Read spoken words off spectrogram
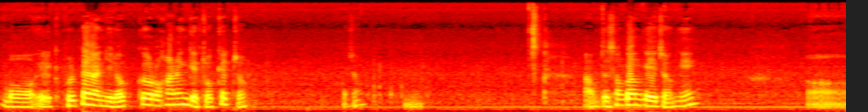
뭐 이렇게 불편한 일이 없도록 하는 게 좋겠죠. 그죠? 음. 아무튼 성관계의 정의 어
